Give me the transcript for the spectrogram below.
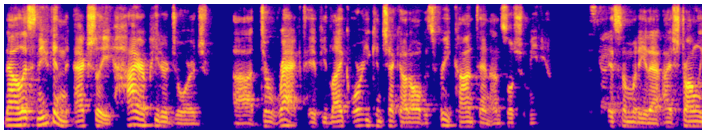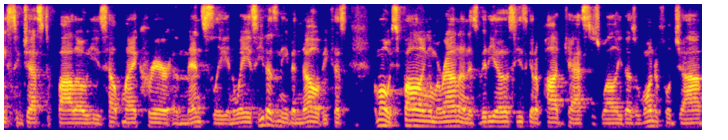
Now, listen, you can actually hire Peter George uh, direct if you'd like, or you can check out all of his free content on social media. This guy is somebody that I strongly suggest to follow. He's helped my career immensely in ways he doesn't even know because I'm always following him around on his videos. He's got a podcast as well. He does a wonderful job.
